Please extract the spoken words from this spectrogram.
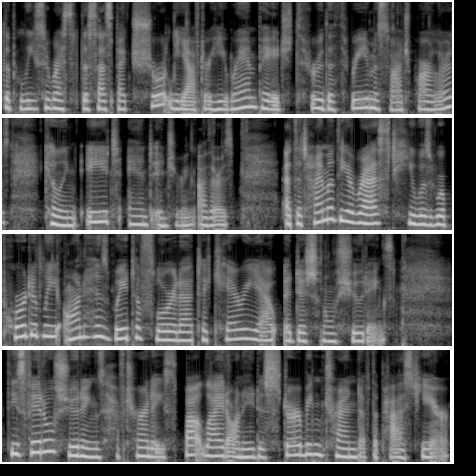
The police arrested the suspect shortly after he rampaged through the three massage parlors, killing eight and injuring others. At the time of the arrest, he was reportedly on his way to Florida to carry out additional shootings. These fatal shootings have turned a spotlight on a disturbing trend of the past year.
